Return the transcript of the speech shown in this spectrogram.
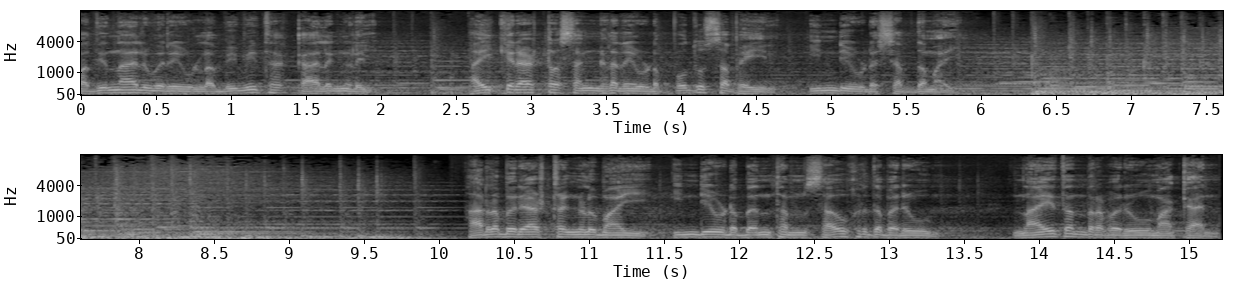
പതിനാല് വരെയുള്ള വിവിധ കാലങ്ങളിൽ ഐക്യരാഷ്ട്ര സംഘടനയുടെ പൊതുസഭയിൽ ഇന്ത്യയുടെ ശബ്ദമായി. അറബ് രാഷ്ട്രങ്ങളുമായി ഇന്ത്യയുടെ ബന്ധം സൗഹൃദപരവും നയതന്ത്രപരവുമാക്കാൻ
